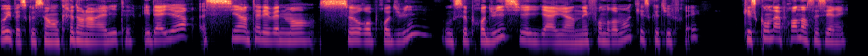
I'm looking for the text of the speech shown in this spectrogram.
Oui, parce que c'est ancré dans la réalité. Et d'ailleurs, si un tel événement se reproduit ou se produit, s'il y a eu un effondrement, qu'est-ce que tu ferais? Qu'est-ce qu'on apprend dans ces séries?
